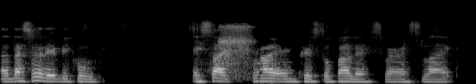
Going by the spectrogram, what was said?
that's what it'd be called. It's like Brighton Crystal Palace, where it's like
